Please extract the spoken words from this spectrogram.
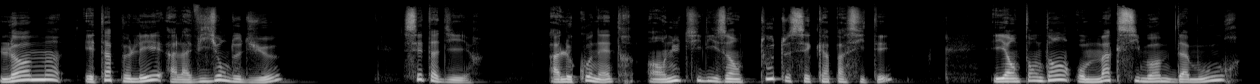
L'homme est appelé à la vision de Dieu, c'est-à-dire à le connaître en utilisant toutes ses capacités et en tendant au maximum d'amour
